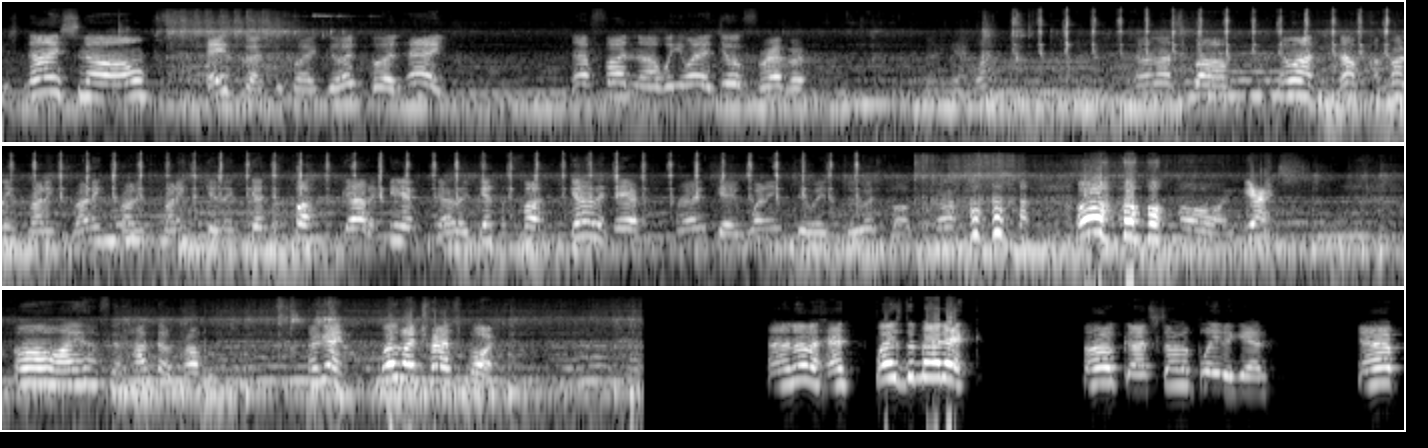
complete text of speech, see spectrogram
It's nice and all. Facebook's is quite good, but hey, not fun though, but you want to do it forever. Okay, what? No, let's bomb. Come on. No, I'm running, running, running, running, running. Gonna get the fuck out of here. Gotta get the fuck out of here. Okay, running to it, do it, look. oh, yes! Oh, I have, I've got a problem. Okay, where's my transport? And another head, where's the medic? Oh god, starting to bleed again. Yep,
